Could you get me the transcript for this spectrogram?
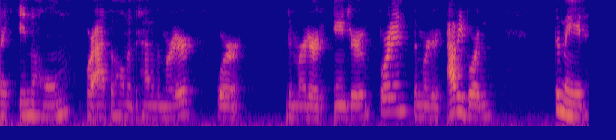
like in the home or at the home at the time of the murder were the murdered Andrew Borden, the murdered Abby Borden, the maid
